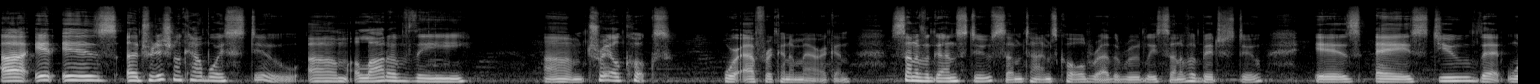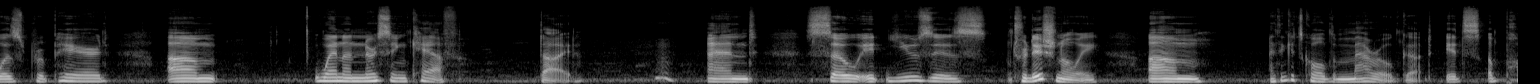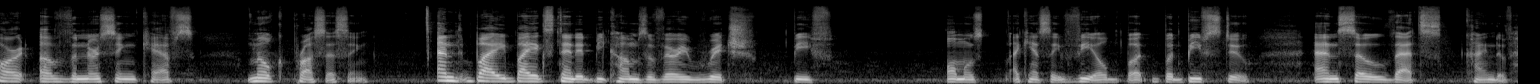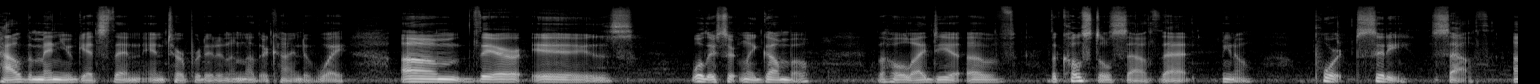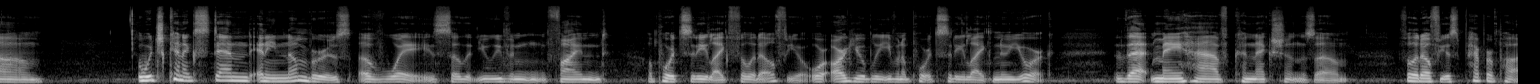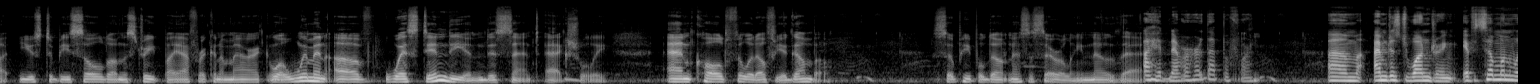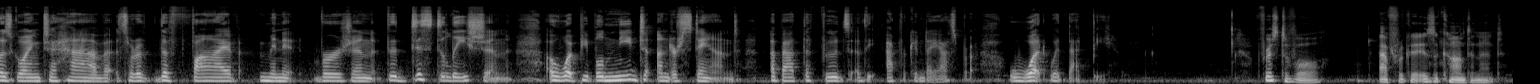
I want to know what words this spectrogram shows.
Uh, it is a traditional cowboy stew. Um, a lot of the um, trail cooks were African American. Son of a gun stew, sometimes called rather rudely son of a bitch stew, is a stew that was prepared um, when a nursing calf died. Hmm. And so it uses traditionally, um, I think it's called the marrow gut. It's a part of the nursing calf's milk processing. And by by extent it becomes a very rich beef almost I can't say veal, but but beef stew. And so that's kind of how the menu gets then interpreted in another kind of way. Um, there is, well, there's certainly gumbo, the whole idea of the coastal South, that, you know, port city South, um, which can extend any numbers of ways so that you even find a port city like Philadelphia, or arguably even a port city like New York, that may have connections. Um, Philadelphia's pepper pot used to be sold on the street by African American, well, women of West Indian descent, actually, and called Philadelphia gumbo. So people don't necessarily know that. I had never heard that before. Um, I'm just wondering if someone was going to have sort of the five minute version, the distillation of what people need to understand about the foods of the African diaspora, what would that be? First of all, Africa is a continent.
